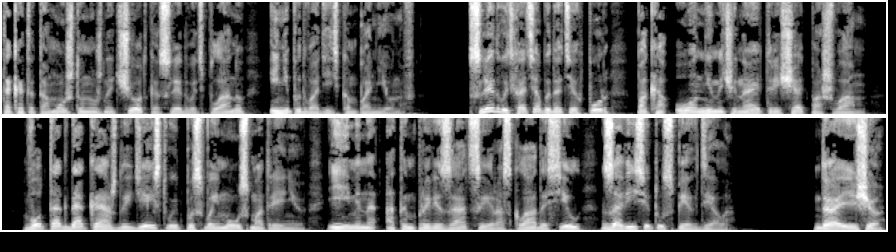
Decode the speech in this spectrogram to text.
так это тому, что нужно четко следовать плану и не подводить компаньонов. Следовать хотя бы до тех пор, пока он не начинает трещать по швам. Вот тогда каждый действует по своему усмотрению, и именно от импровизации и расклада сил зависит успех дела. Да, и еще.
